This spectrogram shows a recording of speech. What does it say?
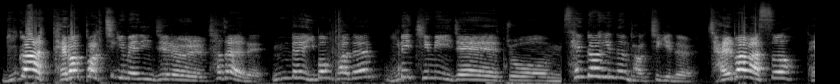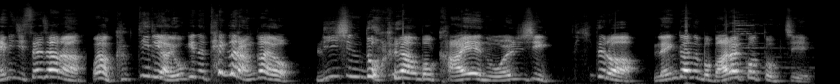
누가 대박 빡치기 맨인지를 찾아야 돼. 근데 이번 판은 우리 팀이 이제 좀 생각 있는 박치기들 잘 박았어. 데미지 세잖아. 그냥 극딜이야. 여기는 택을 안 가요. 리신도 그냥 뭐 가엔 월식 히드라 랭가는 뭐 말할 것도 없지.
